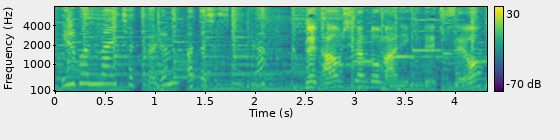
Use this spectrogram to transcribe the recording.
일본말 첫걸음 어떠셨습니까? 네, 다음 시간도 많이 기대해 주세요.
